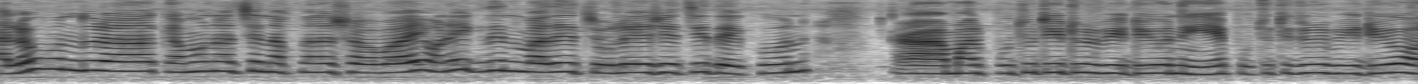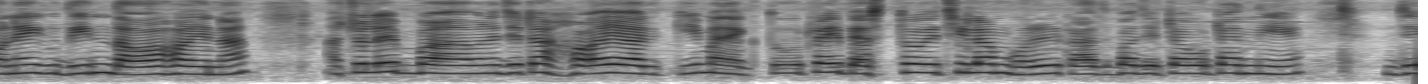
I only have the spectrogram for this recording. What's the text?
হ্যালো বন্ধুরা, কেমন আছেন আপনারা সবাই? অনেক দিন বাদে চলে এসেছি, দেখুন আমার পুচু টিটুর ভিডিও নিয়ে। পুচু টিটুর ভিডিও অনেক দিন দেওয়া হয় না। আসলে মানে যেটা হয় আর কি মানে এতটাই ব্যস্ত হয়েছিলাম ঘরের কাজ বা যেটা ওটা নিয়ে যে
